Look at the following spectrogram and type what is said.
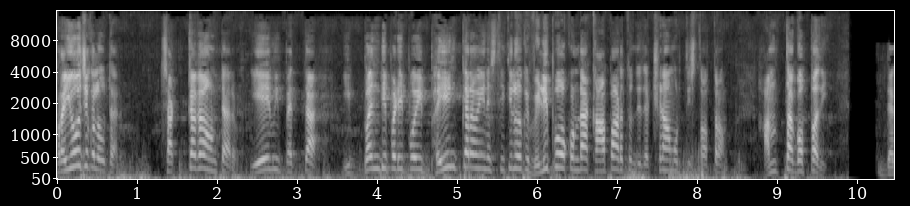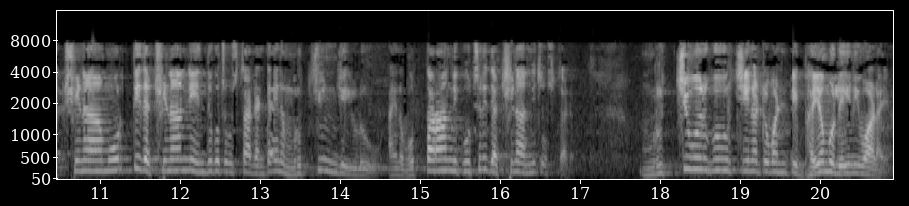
ప్రయోజకులు అవుతారు చక్కగా ఉంటారు. ఏమి పెద్ద ఇబ్బంది పడిపోయి భయంకరమైన స్థితిలోకి వెళ్ళిపోకుండా కాపాడుతుంది దక్షిణామూర్తి స్తోత్రం. అంత గొప్పది. దక్షిణామూర్తి దక్షిణాన్ని ఎందుకు చూస్తాడంటే ఆయన మృత్యుంజయుడు. ఆయన ఉత్తరాన్ని కూర్చుని దక్షిణాన్ని చూస్తాడు. మృత్యువును గూర్చినటువంటి భయము లేనివాడు ఆయన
